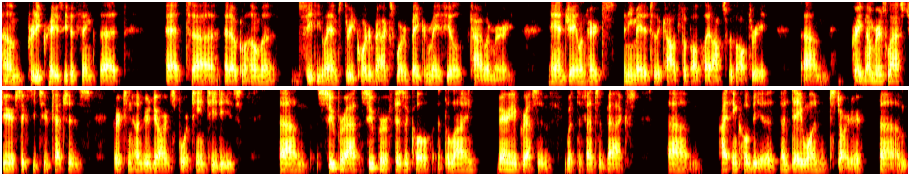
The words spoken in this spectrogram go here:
Um, pretty crazy to think that at uh, at Oklahoma, CeeDee Lamb's three quarterbacks were Baker Mayfield, Kyler Murray, and Jalen Hurts, and he made it to the college football playoffs with all three. Um, great numbers last year: 62 catches, 1,300 yards, 14 TDs um, super super physical at the line, very aggressive with defensive backs. Um, I think he'll be a, a day one starter. Um,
